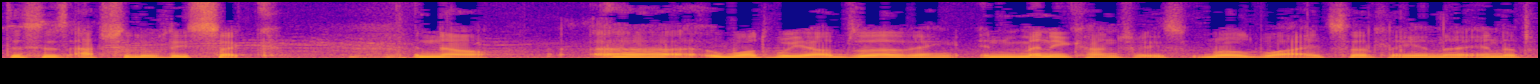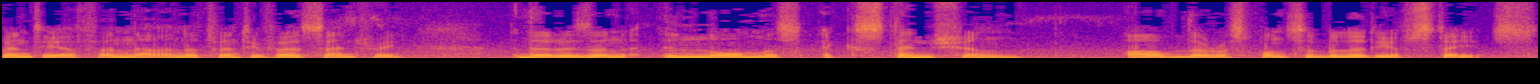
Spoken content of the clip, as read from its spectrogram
this is absolutely sick. Mm-hmm. Now, uh, what we are observing in many countries worldwide, certainly in the, in the 20th and now in the 21st century, there is an enormous extension of the responsibility of states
